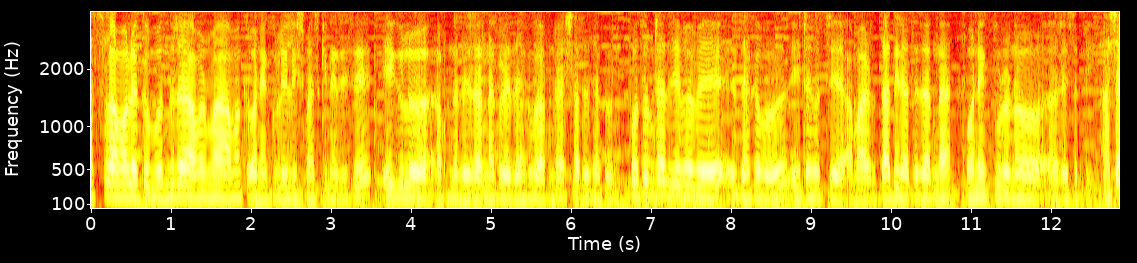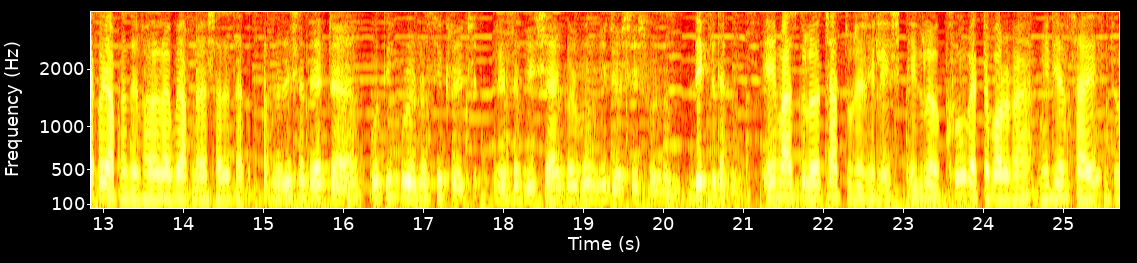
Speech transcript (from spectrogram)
আসসালামু আলাইকুম বন্ধুরা, আমার মা আমাকে অনেকগুলো ইলিশ মাছ কিনে দিয়েছে। এইগুলো আপনাদের রান্না করে দেখাবো, আপনারা সাথে থাকুন। প্রথমটা যেভাবে দেখাবো, এটা হচ্ছে আমার দাদির হাতের রান্না, অনেক পুরনো রেসিপি আশা করি আপনাদের ভালো লাগবে, আপনারা সাথে থাকুন। আপনাদের সাথে একটা অতি পুরনো সিক্রেট রেসিপি শেয়ার করব ভিডিও শেষ পর্যন্ত। দেখতে থাকুন। এই মাছগুলো চাঁদপুরের ইলিশ। এগুলো খুব একটা বড় না মিডিয়াম সাইজ কিন্তু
